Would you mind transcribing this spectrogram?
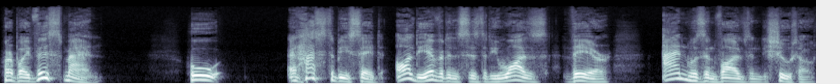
whereby this man who, it has to be said, all the evidence is that he was there and was involved in the shootout,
